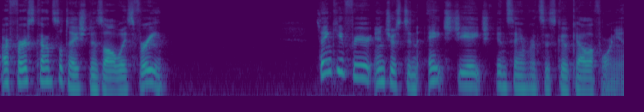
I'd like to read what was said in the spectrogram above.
Our first consultation is always free. Thank you for your interest in HGH in San Francisco, California.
